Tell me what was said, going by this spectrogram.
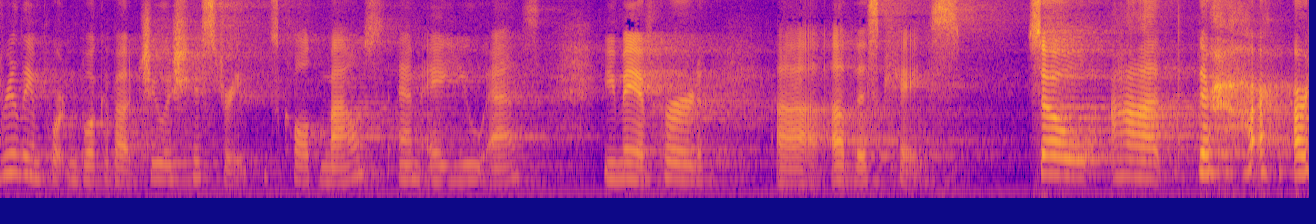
really important book about Jewish history. It's called Maus, M A U S. You may have heard uh, of this case. So uh, there are, are,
